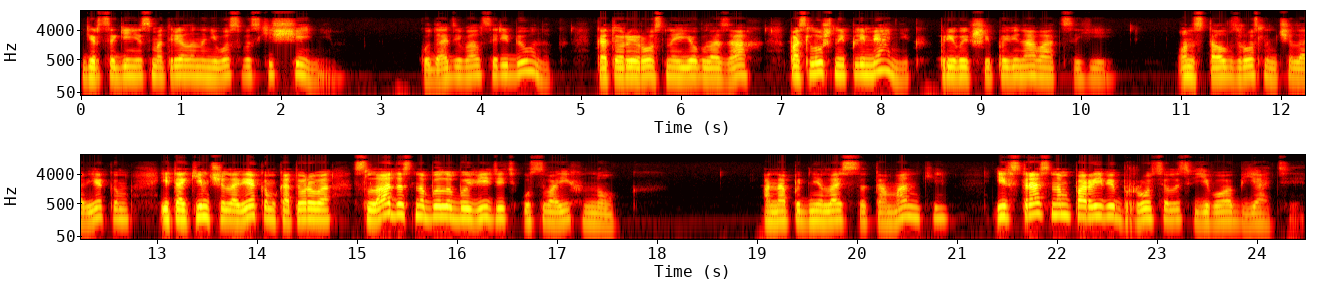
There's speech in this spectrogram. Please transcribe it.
Герцогиня смотрела на него с восхищением. Куда девался ребенок, который рос на ее глазах, послушный племянник, привыкший повиноваться ей? Он стал взрослым человеком и таким человеком, которого сладостно было бы видеть у своих ног. Она поднялась с атаманки и в страстном порыве бросилась в его объятия.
